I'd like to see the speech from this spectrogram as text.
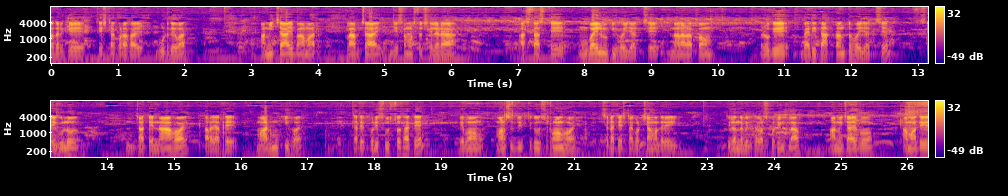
তাদেরকে চেষ্টা করা হয় বুট দেওয়ার। আমি চাই বা আমার ক্লাব চায় যে সমস্ত ছেলেরা আস্তে আস্তে মোবাইলমুখী হয়ে যাচ্ছে, নানা রকম রোগে ব্যাধিতে আক্রান্ত হয়ে যাচ্ছে। সেগুলো যাতে না হয়, তারা যাতে মাঠমুখী হয়, যাতে শরীর সুস্থ থাকে। এবং মানসিক দিক থেকেও স্ট্রং হয়, সেটা চেষ্টা করছে আমাদের এই তিলন্দ বিদ্যাসাগর স্পোর্টিং ক্লাব আমি চাইব আমাদের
